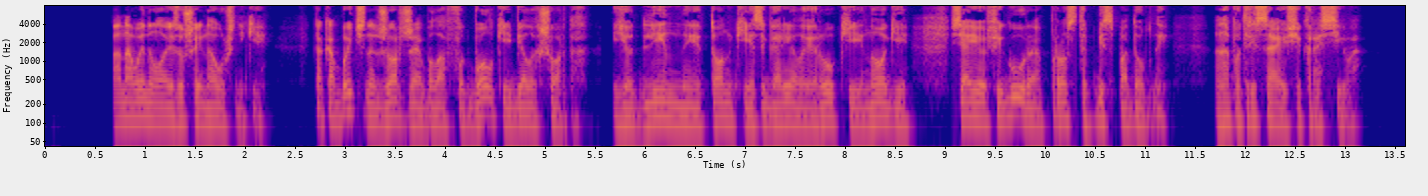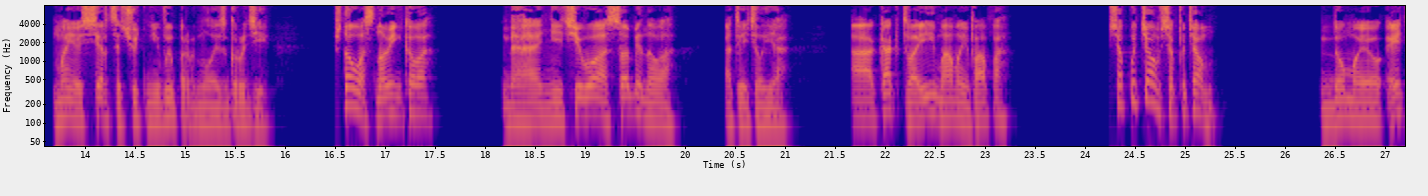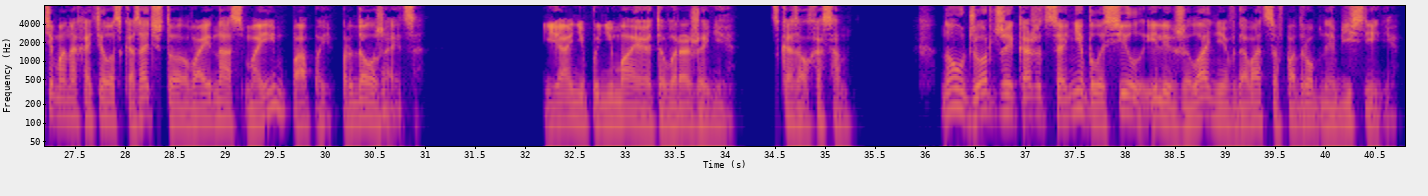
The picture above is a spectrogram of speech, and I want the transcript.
Она вынула из ушей наушники. Как обычно, Джорджия была в футболке и белых шортах. Ее длинные, тонкие, загорелые руки и ноги, вся ее фигура просто бесподобны. Она потрясающе красива. Мое сердце чуть не выпрыгнуло из груди. «Что у вас новенького?» «Да ничего особенного», — ответил я. «А как твои мама и папа?» «Все путем, все путем». Думаю, этим она хотела сказать, что война с моим папой продолжается. «Я не понимаю это выражение», — сказал Хасан. Но у Джорджии, кажется, не было сил или желания вдаваться в подробные объяснения.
